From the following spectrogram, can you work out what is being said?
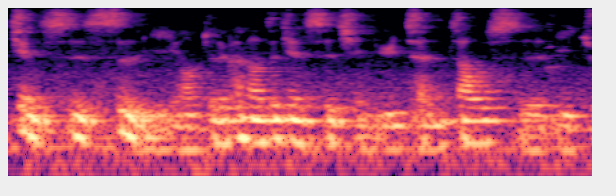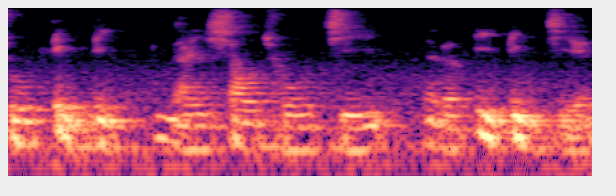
见事事宜哦，就是看到这件事情于晨朝时以诸定力来消除疾。那个疫病劫，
